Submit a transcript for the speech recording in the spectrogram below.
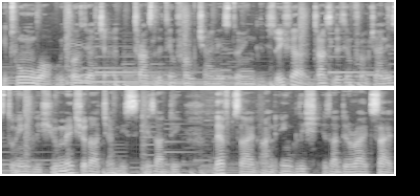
It won't work because they are translating from chinese to english. So if you are translating from chinese to english you make sure that chinese is at the left side and english is at the right side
